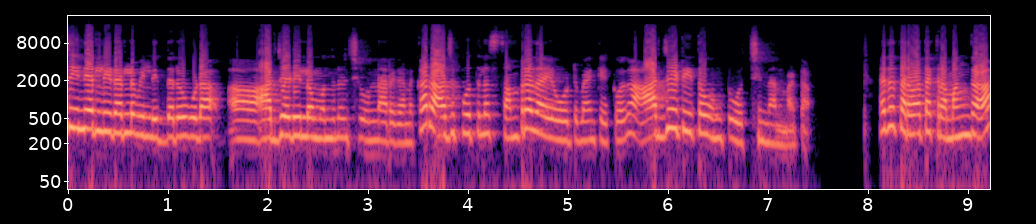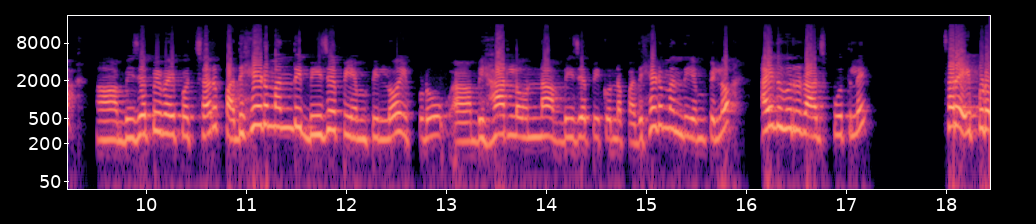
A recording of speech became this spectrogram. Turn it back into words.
సీనియర్ లీడర్లు వీళ్ళిద్దరూ కూడా ఆర్జేడీలో ముందు నుంచి ఉన్నారు కనుక రాజపూతుల సంప్రదాయ ఓటు బ్యాంక్ ఎక్కువగా ఆర్జేడీతో ఉంటూ వచ్చిందనమాట అయితే తర్వాత క్రమంగా బీజేపీ వైపు వచ్చారు. పదిహేడు మంది బీజేపీ ఎంపీల్లో ఇప్పుడు బీహార్లో ఉన్న బీజేపీకి ఉన్న పదిహేడు మంది ఎంపీలో ఐదుగురు రాజ్పూత్లే. సరే ఇప్పుడు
